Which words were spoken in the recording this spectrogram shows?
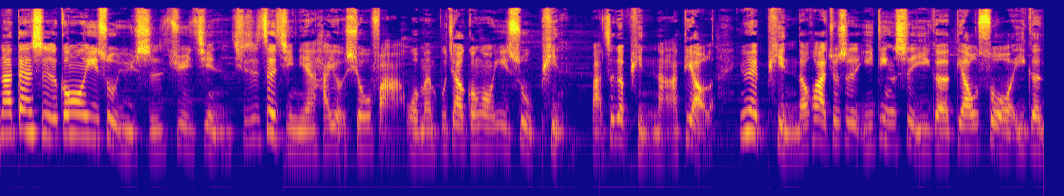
那但是公共艺术与时俱进，其实这几年还有修法，我们不叫公共艺术品。把这个品拿掉了，因为品的话就是一定是一个雕塑、一个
